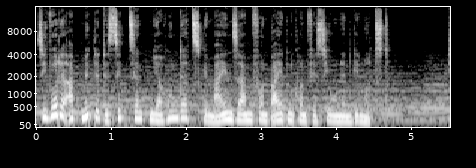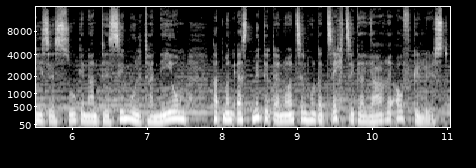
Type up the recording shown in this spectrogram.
Sie wurde ab Mitte des 17. Jahrhunderts gemeinsam von beiden Konfessionen genutzt. Dieses sogenannte Simultaneum hat man erst Mitte der 1960er Jahre aufgelöst,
